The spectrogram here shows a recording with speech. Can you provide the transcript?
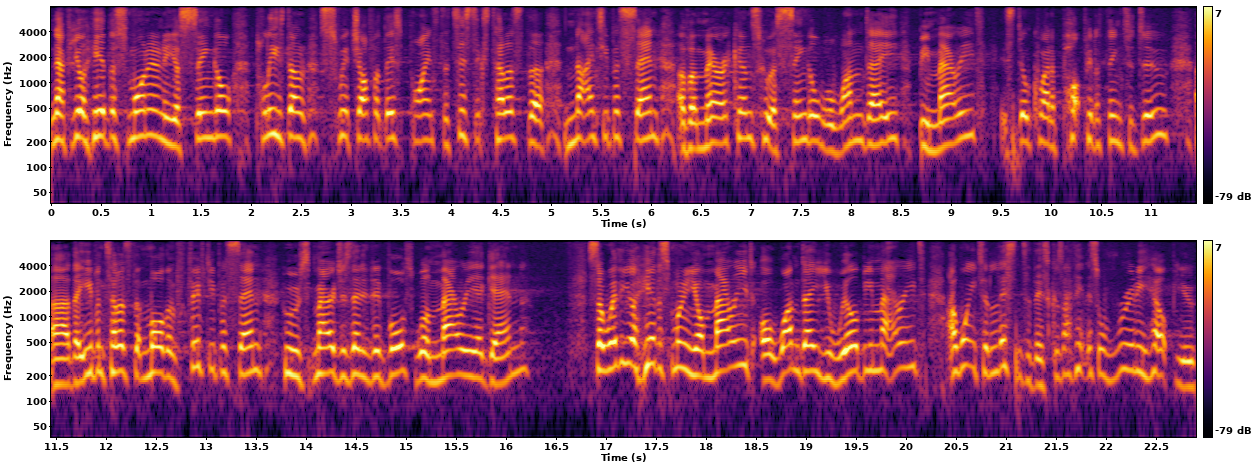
Now, if you're here this morning and you're single, please don't switch off at this point. Statistics tell us that 90% of Americans who are single will one day be married. It's still quite a popular thing to do. Uh, they even tell us that more than 50% whose marriages ended in divorce will marry again. So, whether you're here this morning, you're married, or one day you will be married, I want you to listen to this because I think this will really help you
